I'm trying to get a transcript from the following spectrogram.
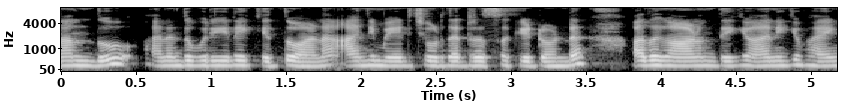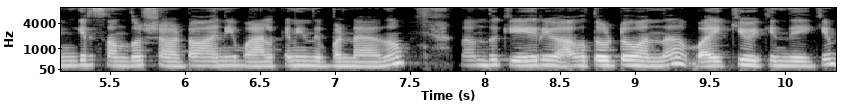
നന്ദു അനന്തപുരിയിലേക്ക് എത്തുവാണ്. അനി മേടിച്ചു കൊടുത്ത ഡ്രസ്സൊക്കെ ഇട്ടുകൊണ്ട് അത് കാണുമ്പോഴത്തേക്കും അനിക്ക് ഭയങ്കര സന്തോഷമാട്ടോ അനി ബാൽക്കണിയിൽ നിൽപ്പുണ്ടായിരുന്നു നന്ദു കയറി അകത്തോട്ട് വന്ന് ബൈക്ക് വയ്ക്കുമ്പോഴേക്കും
